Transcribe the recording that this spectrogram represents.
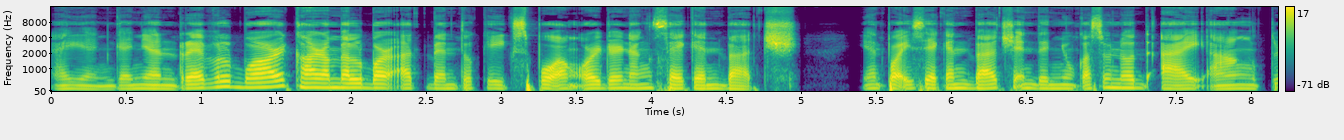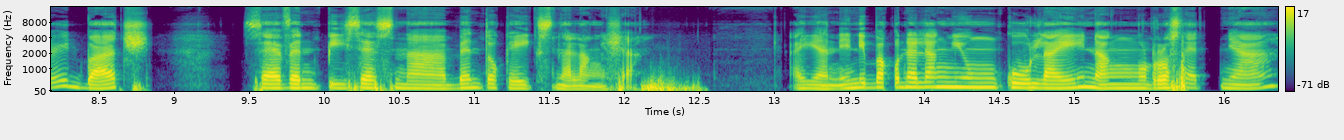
Ayan, ganyan. Revel bar, caramel bar at bento cakes po ang order ng second batch. Yan po ay second batch and then yung kasunod ay ang third batch. 7 pieces na bento cakes na lang siya. Ayan, iniba ko na lang yung kulay ng rosette niya.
